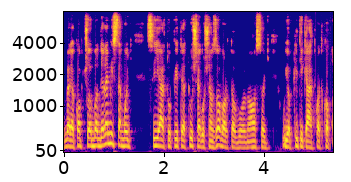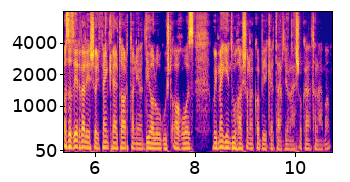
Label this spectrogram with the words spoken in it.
vele kapcsolatban, de nem hiszem, hogy Szijjártó Péter túlságosan zavarta volna az, hogy újabb kritikákat kap. Az az érvelés, hogy fenn kell tartani a dialógust ahhoz, hogy megindulhassanak a béketárgyalások általában.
